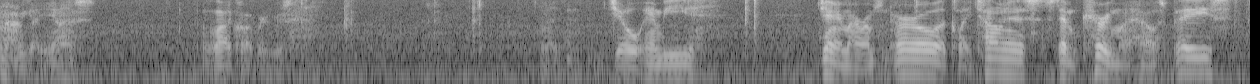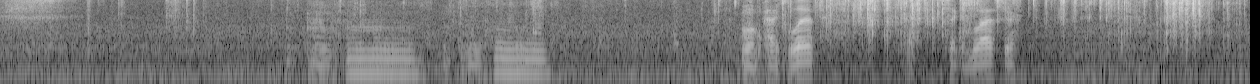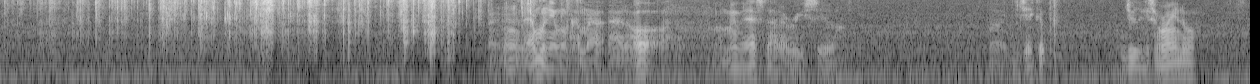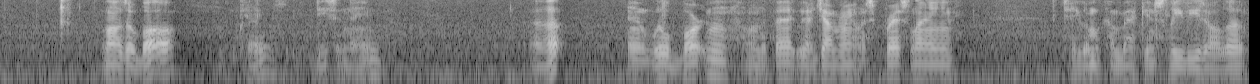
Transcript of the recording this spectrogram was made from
Oh, we got Giannis. A lot of card breakers. Joe Embiid, Jeremiah Robinson Earl, Clay Thomas, Stephen Curry, my house base. Mm-hmm. Mm-hmm. One pack left. Second blaster. Mm, that one didn't come out at all. Well, maybe that's not a reseal. Uh, Jacob, Julius Randle, Lonzo Ball. Okay, decent name. Up. and Will Barton on the back. We got John Morant on Express Lane. You, I'm gonna come back and sleeve these all up.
